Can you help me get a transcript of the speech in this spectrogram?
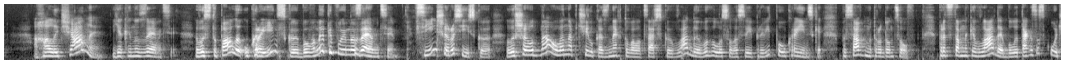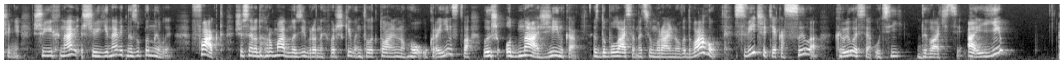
Галичани, як іноземці, виступали українською, бо вони типу іноземці. Всі інші російською. Лише одна Олена Пчілка знехтувала царською владою, виголосила свій привіт по-українськи, писав Дмитро Донцов. Представники влади були так заскочені, що їх навіть що її навіть не зупинили. Факт, що серед громадно зібраних вершків інтелектуального українства лише одна жінка здобулася на цю моральну відвагу, свідчить, яка сила крилася у цій дивачці. А її.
